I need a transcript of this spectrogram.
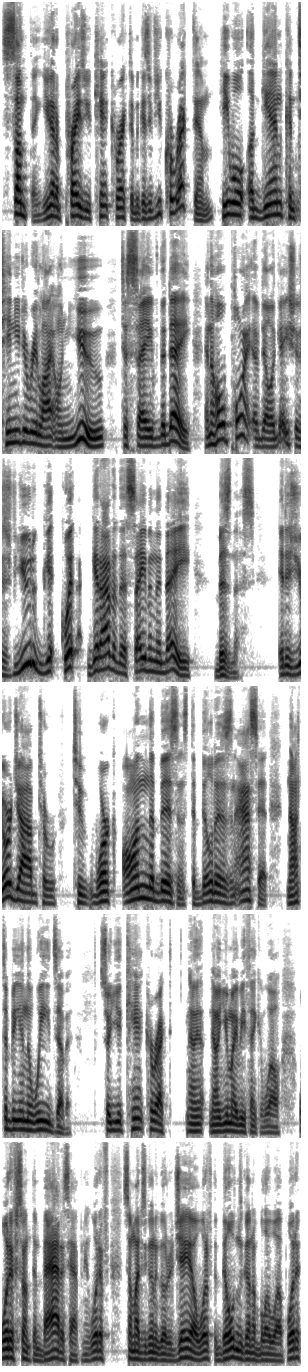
something. You got to praise. You can't correct him because if you correct him, he will again continue to rely on you to save the day. And the whole point of delegation is for you to get quit, get out of the saving the day business. It is your job to to work on the business, to build it as an asset, not to be in the weeds of it. So you can't correct now, now you may be thinking, well, what if something bad is happening? What if somebody's going to go to jail? What if the building's going to blow up? What if,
